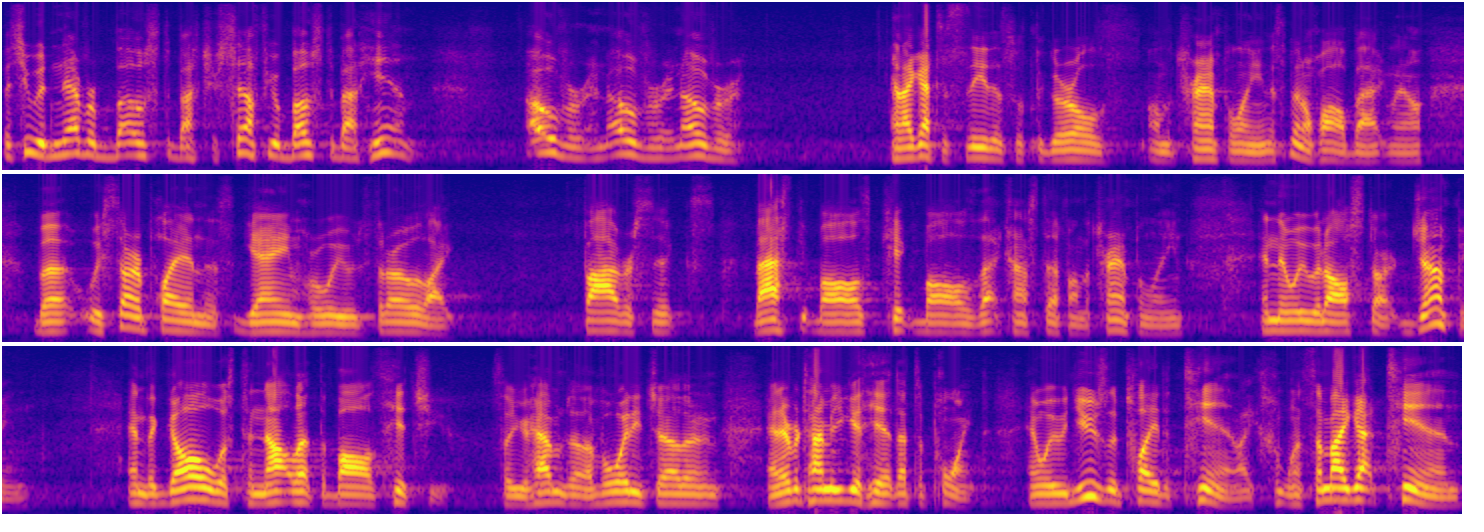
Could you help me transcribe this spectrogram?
That you would never boast about yourself, you'll boast about Him over and over and over. And I got to see this with the girls on the trampoline. It's been a while back now. But we started playing this game where we would throw like five or six basketballs, kickballs, that kind of stuff on the trampoline. And then we would all start jumping. And the goal was to not let the balls hit you. So you're having to avoid each other. And, and every time you get hit, that's a point. And we would usually play to 10. Like when somebody got 10,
